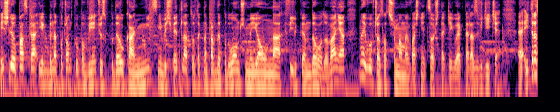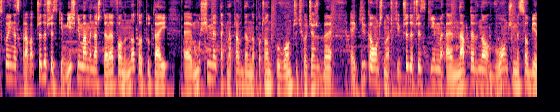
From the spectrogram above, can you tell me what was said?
Jeśli opaska jakby na początku po wyjęciu z pudełka nic nie wyświetla, to tak naprawdę podłączmy ją na chwilkę do ładowania, no i wówczas otrzymamy właśnie coś takiego jak teraz widzicie. E, I teraz kolejna sprawa, przede wszystkim jeśli mamy nasz telefon, no to tutaj e, musimy tak naprawdę na początku włączyć chociażby e, kilka łączności. Przede wszystkim na pewno włączmy sobie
